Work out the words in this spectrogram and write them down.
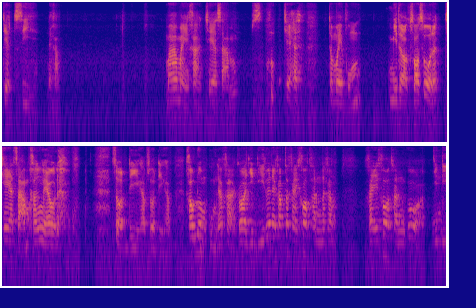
เจ็ดสี่นะครับ มาใหม่ ค่ะ แชร์สามแชร์ทำไมผมมีแต่ออกซอโซ่นะ แชร์สามครั้งแล้วนะสวัสดีครับ สวัสดีครับ เข้าร่วมกลุ่มแล้วค่ะ ก็ยินดีด้วยนะครับ ถ้าใครเข้าทันนะครับ ใครเข้าทันก็ยินดี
